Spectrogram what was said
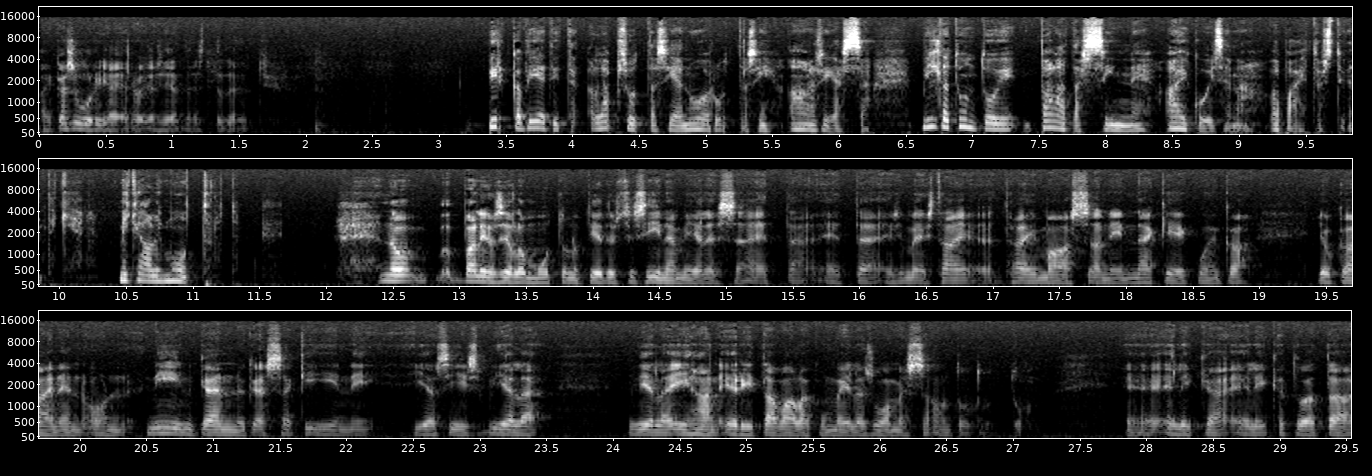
aika suuria eroja sieltä sitten löytyy. Pirkka, vietit lapsuuttasi ja nuoruuttasi Aasiassa. Miltä tuntui palata sinne aikuisena vapaaehtoistyöntekijänä? Mikä oli muuttunut? No paljon siellä on muuttunut tietysti siinä mielessä, että, että esimerkiksi Thaimaassa niin näkee kuinka jokainen on niin kännykässä kiinni ja siis vielä, vielä ihan eri tavalla kuin meillä Suomessa on totuttu. Eli tuota,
